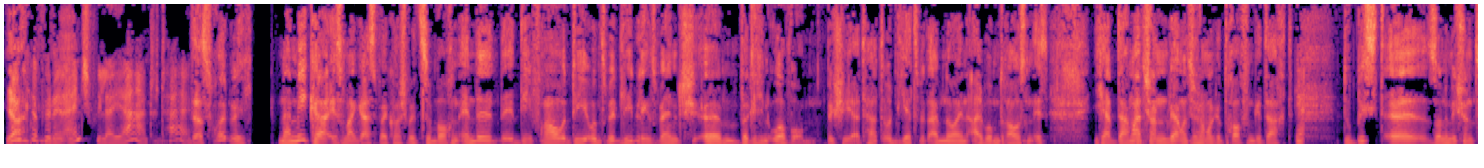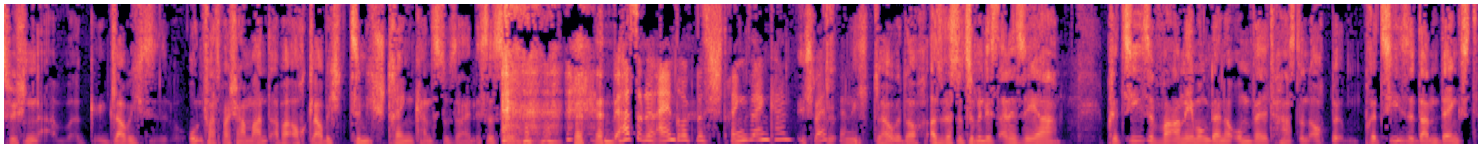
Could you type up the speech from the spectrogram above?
Ja? Danke für den Einspieler, ja, total. Das freut mich. Namika ist mein Gast bei Koschwitz zum Wochenende. Die Frau, die uns mit Lieblingsmensch ähm, wirklich einen Ohrwurm beschert hat und jetzt mit einem neuen Album draußen ist. Ich habe damals schon, wir haben uns ja schon mal getroffen, gedacht, ja. du bist äh, so eine Mischung zwischen, glaube ich, unfassbar charmant, aber auch, glaube ich, ziemlich streng kannst du sein. Ist das so? Hast du den Eindruck, dass ich streng sein kann? Ich weiß gar nicht. Ich glaube doch. Also, dass du zumindest eine sehr präzise Wahrnehmung deiner Umwelt hast und auch präzise dann denkst,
